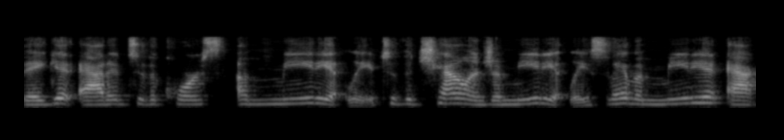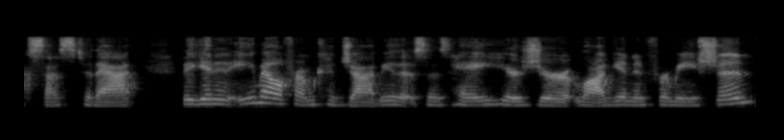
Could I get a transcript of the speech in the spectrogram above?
they get added to the course immediately, to the challenge immediately. So they have immediate access to that. They get an email from Kajabi that says, hey, here's your login information.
